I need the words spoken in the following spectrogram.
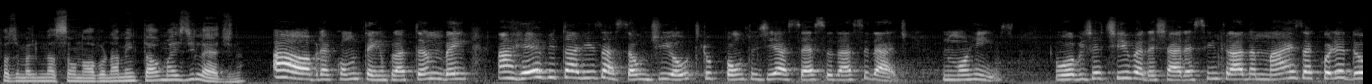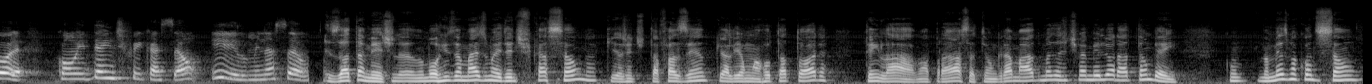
fazer uma iluminação nova ornamental, mas de LED. Né? A obra contempla também a revitalização de outro ponto de acesso da cidade, no Morrinhos. O objetivo é deixar essa entrada mais acolhedora com identificação e iluminação. Exatamente. Né? No Morrinhos é mais uma identificação né, que a gente está fazendo, porque ali é uma rotatória, tem lá uma praça, tem um gramado, mas a gente vai melhorar também. Com, na mesma condição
